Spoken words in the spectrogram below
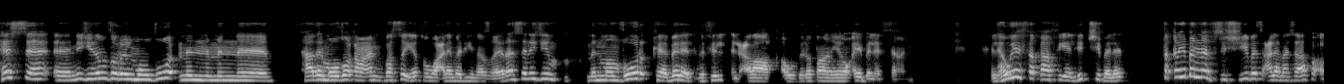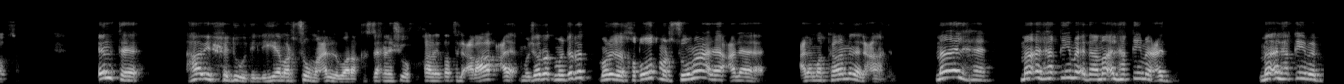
هسه آه، نجي ننظر للموضوع من من آه، هذا الموضوع طبعا بسيط هو على مدينة صغيرة. هسه نجي من منظور كبلد مثل العراق أو بريطانيا أو أي بلد ثاني. الهوية الثقافية لهيك بلد تقريبا نفس الشيء بس على مسافة أوسع. أنت هذه الحدود اللي هي مرسومة على الورق. هسه إحنا نشوف خريطة العراق على مجرد مجرد مجرد خطوط مرسومة على على على مكان من العالم. ما لها ما لها قيمة إذا ما لها قيمة عندنا. ما لها قيمة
